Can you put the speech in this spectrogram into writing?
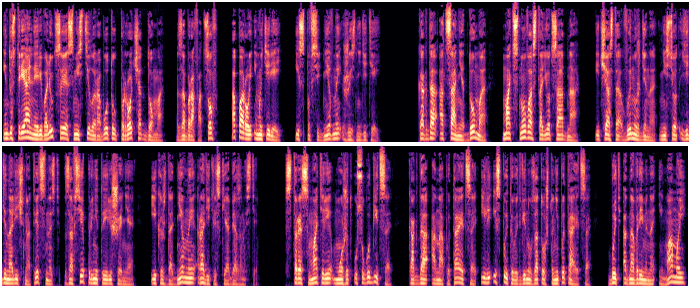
Индустриальная революция сместила работу прочь от дома, забрав отцов, а порой и матерей, из повседневной жизни детей. Когда отца нет дома, мать снова остается одна и часто вынуждена несет единоличную ответственность за все принятые решения и каждодневные родительские обязанности. Стресс матери может усугубиться, когда она пытается или испытывает вину за то, что не пытается, быть одновременно и мамой,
